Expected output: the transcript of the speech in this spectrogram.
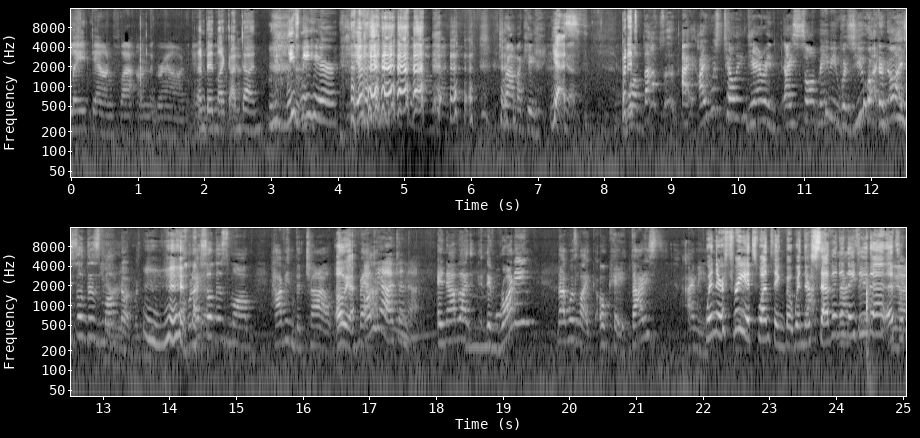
laid down flat on the ground and been like, "I'm yeah. done. Leave me here." Yeah. drama king. yes. But well, that's. I, I was telling Darren. I saw maybe it was you. I don't know. I saw this mom. No, it was you. But I saw this mom having the child. Oh, yeah. back. Oh yeah, I've done that. And I'm like, the running. That was like, okay, that is. I mean, when they're three, it's one thing, but when they're That's- seven and they that's do that, that's Yeah, a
